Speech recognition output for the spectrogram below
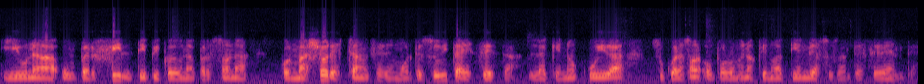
y una, un perfil típico de una persona con mayores chances de muerte súbita es esa, la que no cuida su corazón o por lo menos que no atiende a sus antecedentes.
